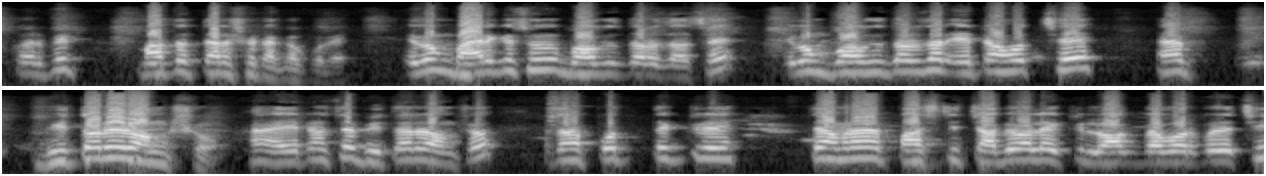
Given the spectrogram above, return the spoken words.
স্কোয়ার ফিট মাত্র তেরোশো টাকা করে। এবং বাইরে কিছু বক্স দরজা আছে। এবং বক্স দরজার এটা হচ্ছে ভিতরের অংশ। হ্যাঁ এটা হচ্ছে ভিতরের অংশ। আপনারা প্রত্যেকটিতে আমরা পাঁচটি চাবিওয়ালা একটি লক ব্যবহার করেছি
